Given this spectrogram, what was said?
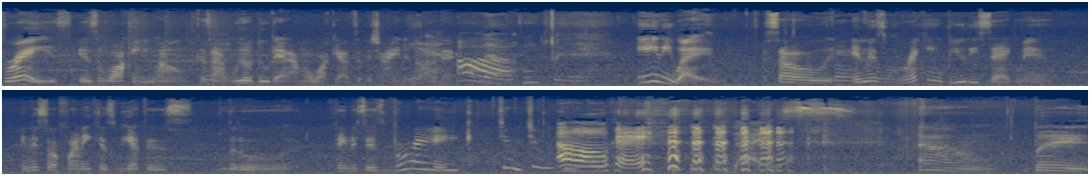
phrase is walking you home because I will do that. I'm gonna walk out to the train and all of that. Oh, thank you. Anyway, so Very in this cool. breaking beauty segment, and it's so funny because we got this little thing that says break. Choo, choo. Oh, okay. Nice. Um, but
